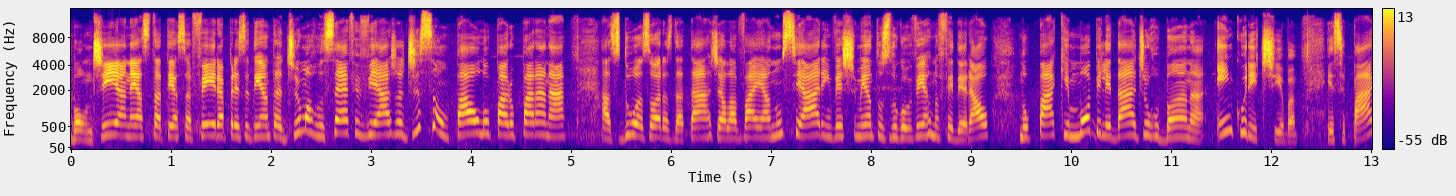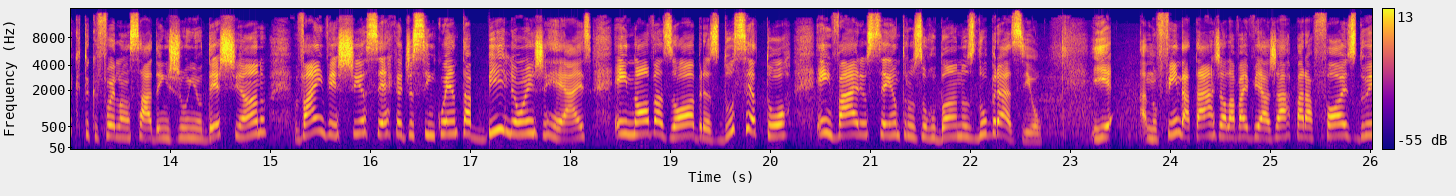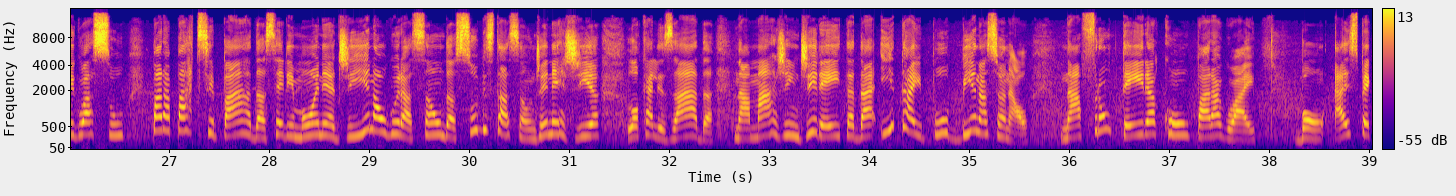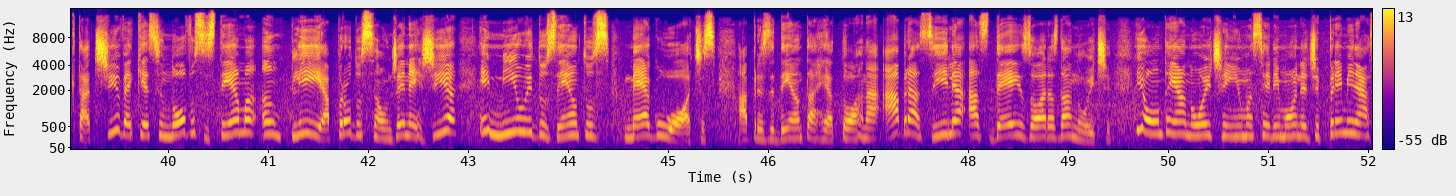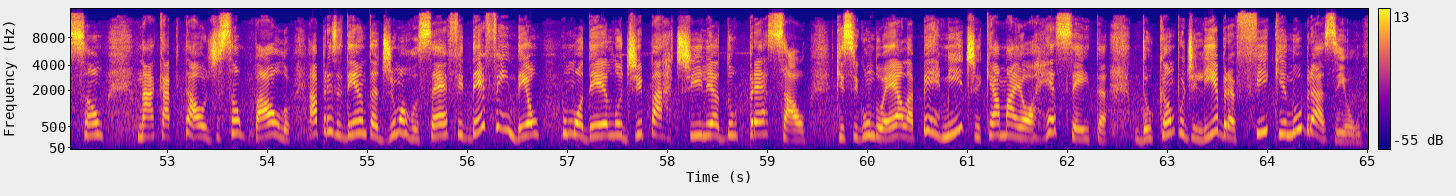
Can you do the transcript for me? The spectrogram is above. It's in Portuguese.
Bom dia. Nesta terça-feira, a presidenta Dilma Rousseff viaja de São Paulo para o Paraná. Às duas horas da tarde, ela vai anunciar investimentos do governo federal no PAC Mobilidade Urbana, em Curitiba. Esse pacto, que foi lançado em junho deste ano, vai investir cerca de 50 bilhões de reais em novas obras do setor em vários centros urbanos do Brasil. E no fim da tarde, ela vai viajar para Foz do Iguaçu para participar da cerimônia de inauguração da subestação de energia localizada na margem direita da Itaipu Binacional, na fronteira com o Paraguai. Bom, a expectativa é que esse novo sistema amplie a produção de energia em 1.200 megawatts. A presidenta retorna a Brasília às 10 horas da noite. E ontem à noite, em uma cerimônia de premiação na capital de São Paulo, a presidenta Dilma Rousseff defendeu o modelo de partilha do pré-sal, que, segundo ela, permite que a maior receita do campo de Libra fique no Brasil.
